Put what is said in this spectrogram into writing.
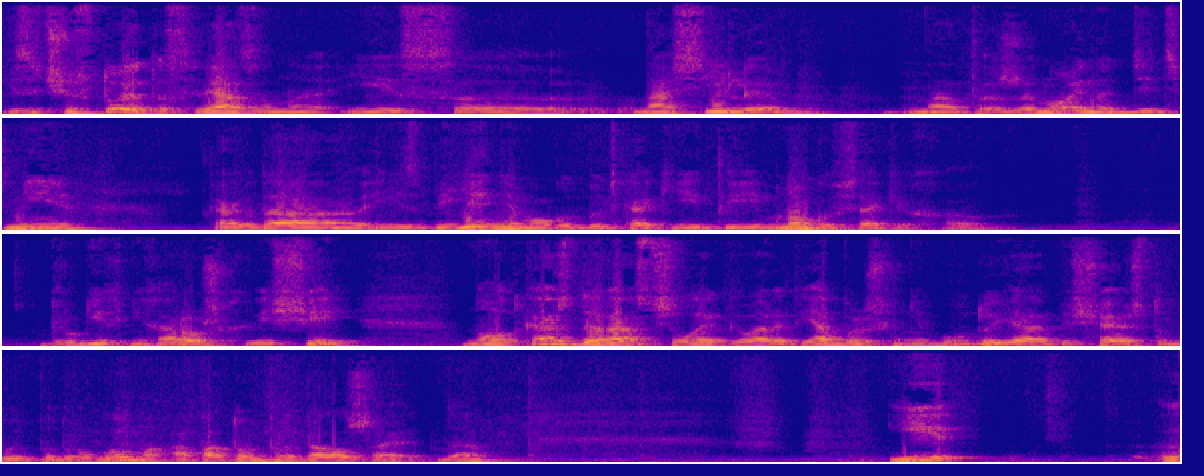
И зачастую это связано и с э, насилием над женой, над детьми, когда и избиения могут быть какие-то, и много всяких э, других нехороших вещей. Но вот каждый раз человек говорит, я больше не буду, я обещаю, что будет по-другому, а потом продолжает. Да? И э,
